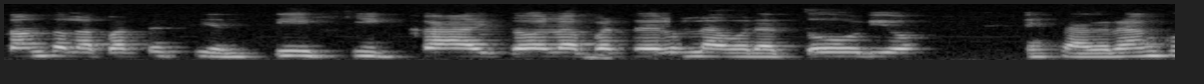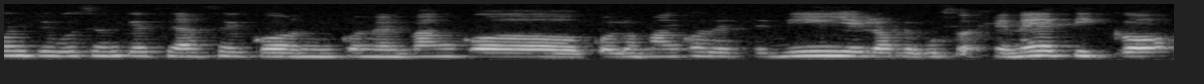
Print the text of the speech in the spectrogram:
tanto la parte científica y toda la parte de los laboratorios, esta gran contribución que se hace con, con el banco, con los bancos de semilla y los recursos genéticos.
